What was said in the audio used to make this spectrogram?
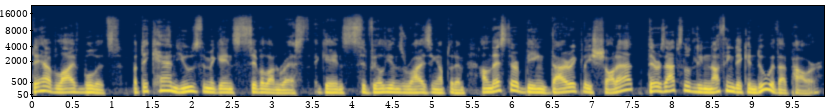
they have live bullets, but they can't use them against civil unrest, against civilians rising up to them. Unless they're being directly shot at, there is absolutely nothing they can do with that power.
